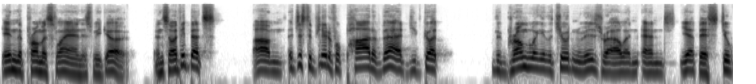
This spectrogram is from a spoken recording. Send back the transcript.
in the promised land as we go. And so I think that's um, just a beautiful part of that. You've got the grumbling of the children of Israel, and, and yet they're still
